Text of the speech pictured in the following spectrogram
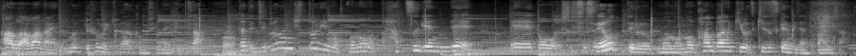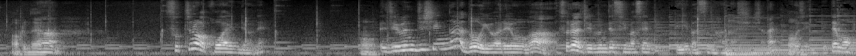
合う合わない向き不向きがあるかもしれないけどさ。うん。だって自分一人のこの発言でえー、とす背負ってるものの看板に傷つけるみたいなとこあるじゃん、あるね。うん、そっちの方が怖いんだよね。うん。自分自身がどう言われようがそれは自分ですいませんって言えば済む話じゃない？個人って。でも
